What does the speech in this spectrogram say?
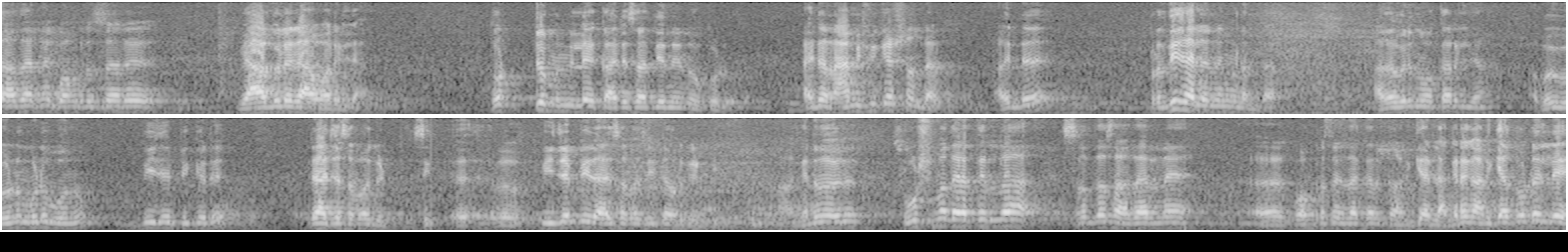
സാധാരണ കോൺഗ്രസ്സുകാർ വ്യാകുലരാവാറില്ല. തൊട്ട് മുന്നിലെ കാര്യസാധ്യതയെ നോക്കുള്ളൂ. അതിന്റെ റാമിഫിക്കേഷൻ എന്താണ്? അതിന്റെ പ്രതിചലനങ്ങൾ എന്താണ്? അതവർ നോക്കാറില്ല. അപ്പോൾ വീണ്ടും കൂടി പോന്നു ബി ജെ പിക്ക് ഒരു രാജ്യസഭ കിട്ടി. B J P Rajya Sabha seat അവർക്ക് കിട്ടി. അങ്ങനെ ഒരു സൂക്ഷ്മതരത്തിലുള്ള ശ്രദ്ധ സാധാരണ കോൺഗ്രസ് നേതാക്കൾ കാണിക്കാറില്ല. അങ്ങനെ കാണിക്കാത്തതുകൊണ്ടല്ലേ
